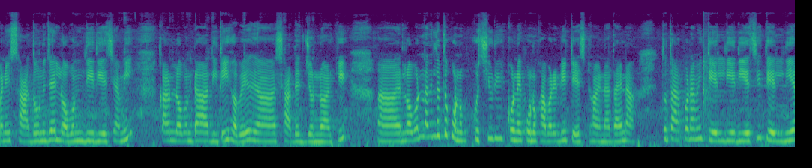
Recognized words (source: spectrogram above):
মানে স্বাদ অনুযায়ী লবণ দিয়ে দিয়েছি আমি, কারণ লবণটা দিতেই হবে স্বাদের জন্য আর কি। লবণ না দিলে তো কোনো কিছুরই কোনো কোনো খাবারেরই টেস্ট হয় না, তাই না? তো তারপর আমি তেল দিয়ে দিয়েছি, তেল দিয়ে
